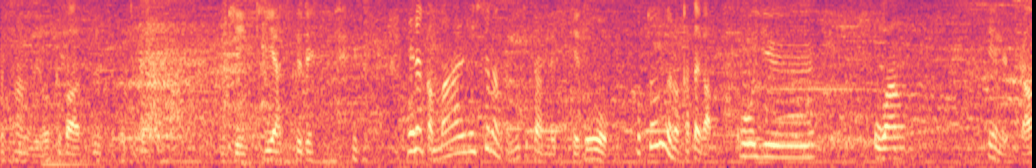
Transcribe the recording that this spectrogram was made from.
36バーツってことで激安です。でなんか周りの人なんか見てたんですけどほとんどの方がこういうお椀っていうんですか？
